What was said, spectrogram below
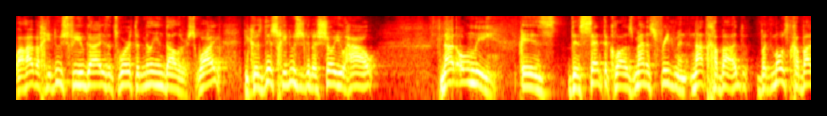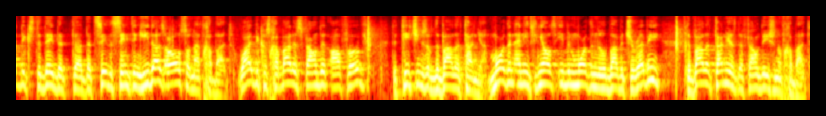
I'll have a chidush for you guys that's worth a million dollars. Why? Because this chidush is going to show you how not only is this Santa Claus, Manis Friedman, not Chabad, but most Chabadniks today that, uh, that say the same thing he does are also not Chabad. Why? Because Chabad is founded off of the teachings of the Baal Tanya. More than anything else, even more than the Lubavitcher Rebbe, the Baal Tanya is the foundation of Chabad.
